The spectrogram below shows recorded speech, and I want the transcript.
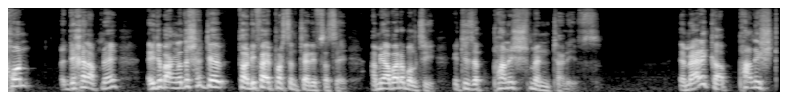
এখন দেখেন আপনি এই যে বাংলাদেশের যে থার্টি ফাইভ পার্সেন্ট ট্যারিফস আছে আমি আবারও বলছি it is a punishment tariffs America punished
